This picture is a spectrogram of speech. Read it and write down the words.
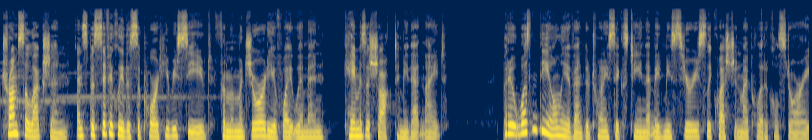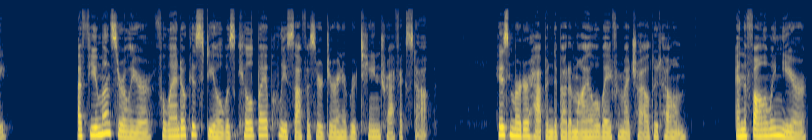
Trump's election, and specifically the support he received from a majority of white women, came as a shock to me that night. But it wasn't the only event of 2016 that made me seriously question my political story. A few months earlier, Philando Castile was killed by a police officer during a routine traffic stop. His murder happened about a mile away from my childhood home, and the following year,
